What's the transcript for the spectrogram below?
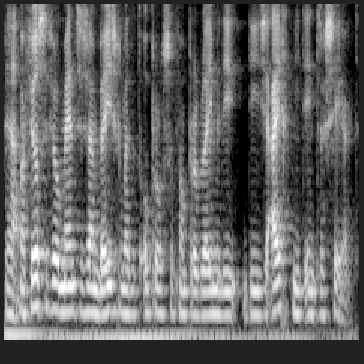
Ja, Maar veel te veel mensen zijn bezig met het oplossen van problemen die, die ze eigenlijk niet interesseert.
